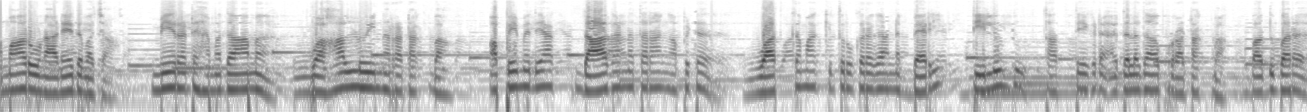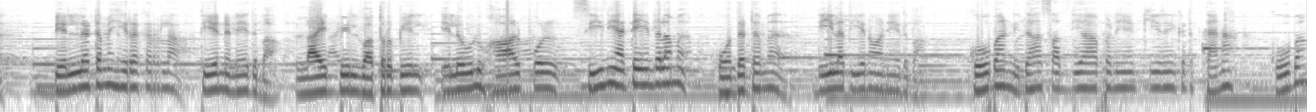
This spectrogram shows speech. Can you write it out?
අමාරු වුණා නේද මචං. මේ රට හැමදාම වහල්ලු ඉන්න රටක් බං. අපේම දෙයක් දාගන්න තරම් අපිට වත්කමක් ඉතුරු කරගන්න බැරි දිලුදු තත්ත්වයකට ඇදලා දාපු රටක් බං. බදුබර බෙල්ලටම හිර කරලා තියෙන නේද බං. ලයිට් බිල් වතුර බිල් එළවලු හාල් පොල් සීනි ඇටේ ඉඳලම හොඳටම දීලා තියෙනවා නේද බං. කෝබන් නිදහස් අධ්‍යාපනය කියන එකට තැන කෝබන්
